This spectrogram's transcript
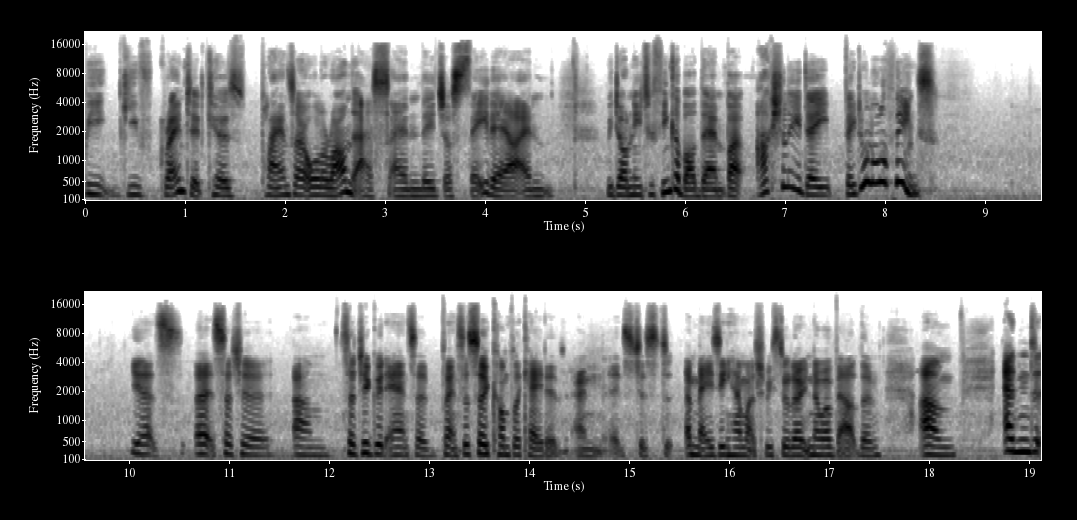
we give granted because plants are all around us and they just stay there and we don't need to think about them. But actually, they they do a lot of things. Yeah, it's, uh, it's such a um, such a good answer. Plants are so complicated, and it's just amazing how much we still don't know about them. Um, and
